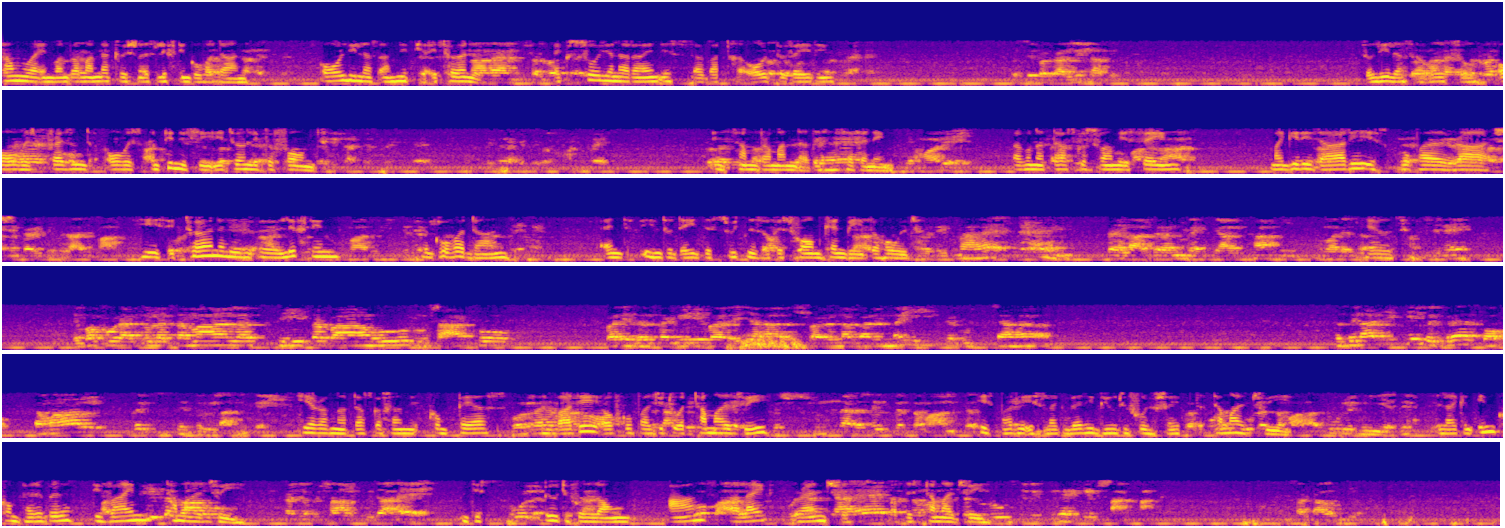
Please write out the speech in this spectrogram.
somewhere in one Brahmanda, Krishna is lifting Govardhan. All Leelas are Nitya, eternal. Like Surya Narayan is Sarvatra, all pervading. So Leelas are also always present, always continuously, eternally performed. In some Brahmanda, this is happening. Raghunath Goswami is saying, my Giridhari is Gopal Raj. He is eternally uh, lifting the Govardhan and even today the sweetness of his form can be behold. वपुरतुलतमालस्थित बाहूरुशाखो परिधृतगीवर्यः स्वर्णवर्णैकगुच्छः जी। के। विग्रह को कमाल Here Raghunath Goswami compares the body of Gopalji to a tamaltree. His body is like very beautiful shaped tamaltree, like an incomparable divine tamaltree. These beautiful long arms are like branches of this tamal tree.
